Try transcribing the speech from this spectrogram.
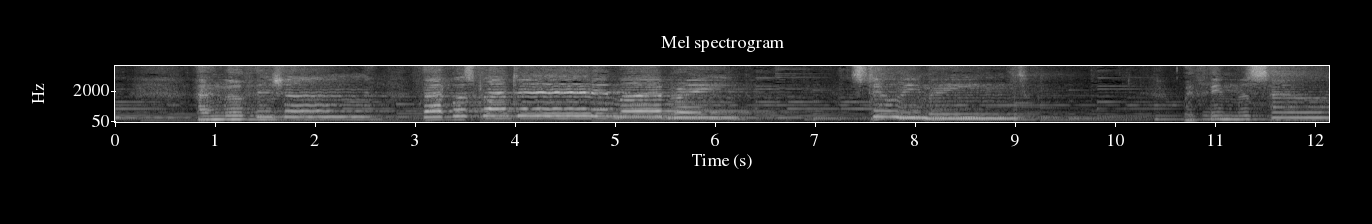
and the vision that was planted in my brain still remains within the sound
